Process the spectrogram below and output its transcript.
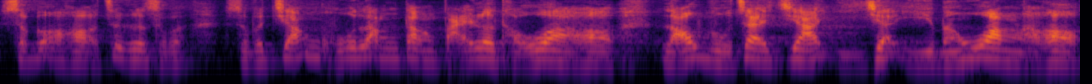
什么哈，这个什么什么江湖浪荡白了头啊哈，老母在家倚家倚门望了哈，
